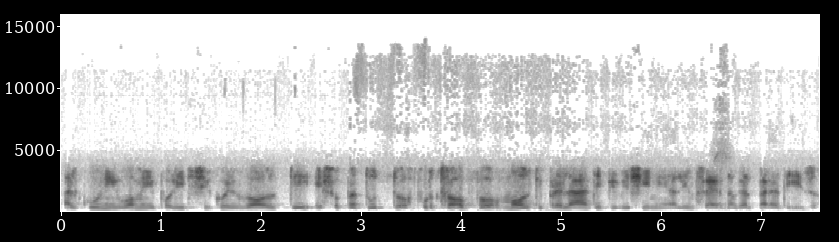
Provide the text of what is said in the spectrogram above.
alcuni uomini politici coinvolti e soprattutto purtroppo molti prelati più vicini all'inferno che al paradiso.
